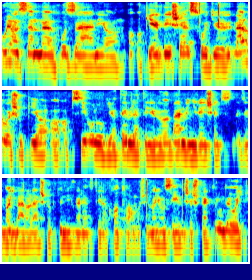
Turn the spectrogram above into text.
olyan szemmel hozzáállni a, a kérdéshez, hogy válogassuk ki a, a, a pszichológia területéről, bármennyire is egy, ez egy nagy vállalásnak tűnik, mert hát tényleg hatalmas, nagyon széles a spektrum, de hogy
